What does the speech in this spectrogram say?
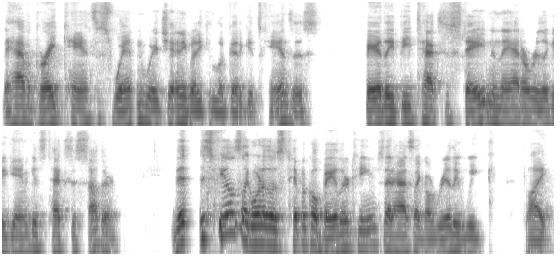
they have a great Kansas win, which anybody can look good against Kansas. Barely beat Texas State, and they had a really good game against Texas Southern. This, this feels like one of those typical Baylor teams that has like a really weak like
